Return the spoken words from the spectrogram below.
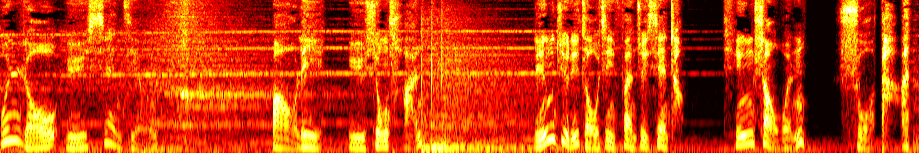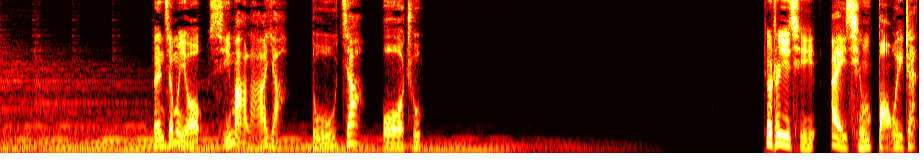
温柔与陷阱，暴力与凶残，零距离走进犯罪现场，听上文说大案。本节目由喜马拉雅独家播出。这是一起爱情保卫战，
